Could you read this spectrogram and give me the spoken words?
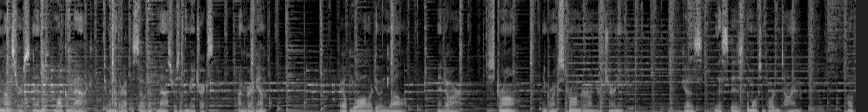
Masters, and welcome back to another episode of Masters of the Matrix. I'm Greg M. I hope you all are doing well and are strong and growing stronger on your journey because this is the most important time of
